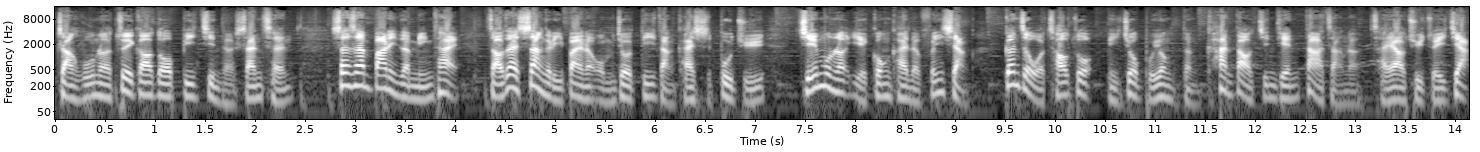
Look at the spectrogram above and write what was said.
涨幅呢，最高都逼近了三成。三三八零的明泰，早在上个礼拜呢，我们就低档开始布局，节目呢也公开的分享，跟着我操作，你就不用等看到今天大涨了才要去追价。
